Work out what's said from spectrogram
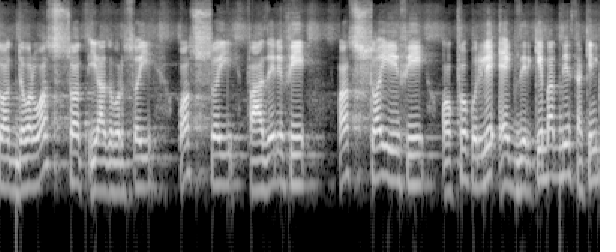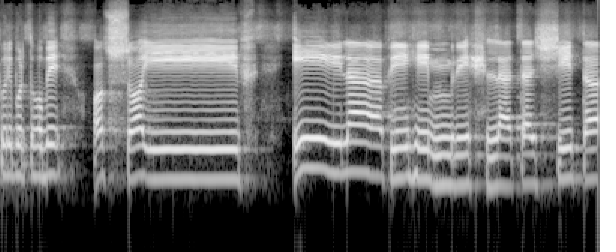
সদ জবর, ওয়াস সদ ইয়া জবর সই অসই ফাজের ফি। অসয়ফে অক্ষ করিলে এক জেরকে বাদ দিয়ে সাকিন করে পড়তে হবে অসয়ফ ইলাফিহিম রিহলাতাশিতা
